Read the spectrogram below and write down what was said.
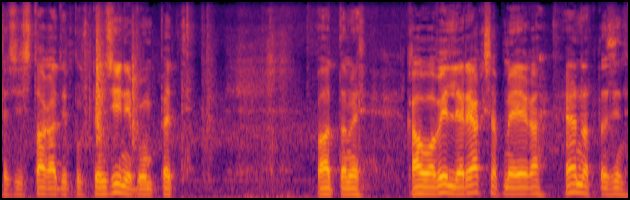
ja siis tagatipuks bensiinipump, et vaatame, kaua Viljar jaksab meiega jännata siin.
